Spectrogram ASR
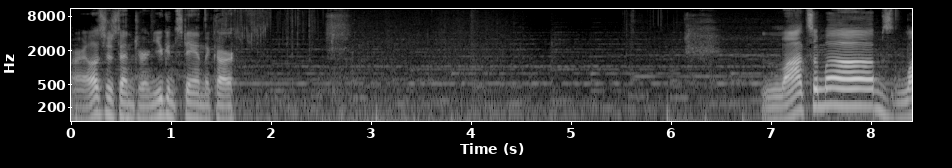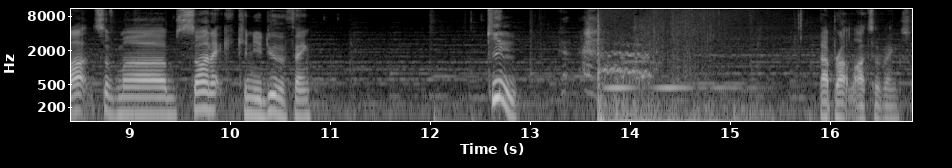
Alright, let's just enter, and you can stay in the car. Lots of mobs, lots of mobs. Sonic, can you do the thing? Kill! That brought lots of things.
